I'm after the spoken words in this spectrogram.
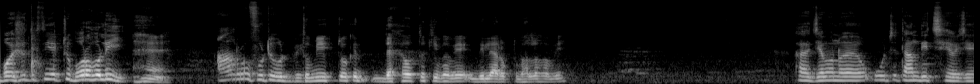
বয়সের দিক থেকে একটু বড় হলেই হ্যাঁ। আরও ফুটে উঠবে। তুমি একটু ওকে দেখাও তো কীভাবে দিলে আর একটু ভালো হবে। আহ, যেমন ও যে টান দিচ্ছে ওই যে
